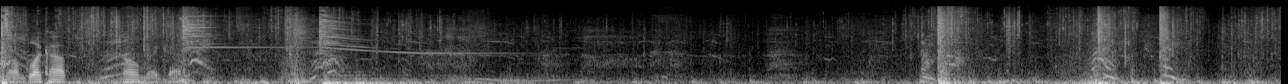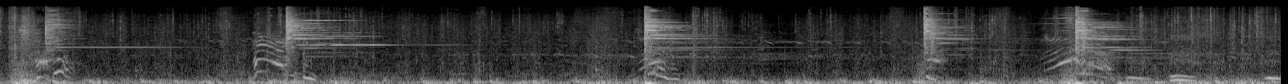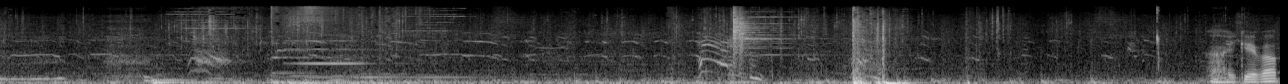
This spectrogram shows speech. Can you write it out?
Come on, block up. Oh my god. He gave up.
